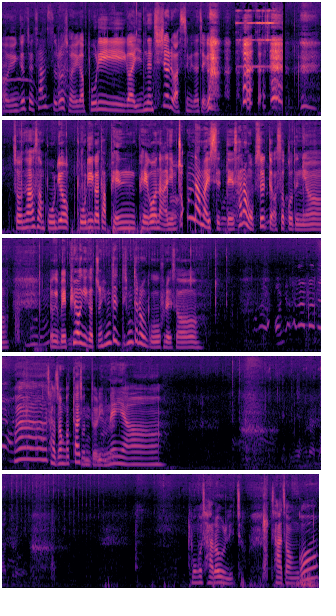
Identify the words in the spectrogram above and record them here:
어, 윤정 쌤 찬스로 저희가 보리가 있는 시절이 왔습니다. 제가. 저는 항상 보리 보리가 다 밴, 배거나 아니면 조금 남아 있을 때 사람 없을 때 왔었거든요. 여기 매표하기가 좀 힘들 힘들고 그래서 와 자전거 타신 분들 있네요. 뭔가 잘 어울리죠. 자전거,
